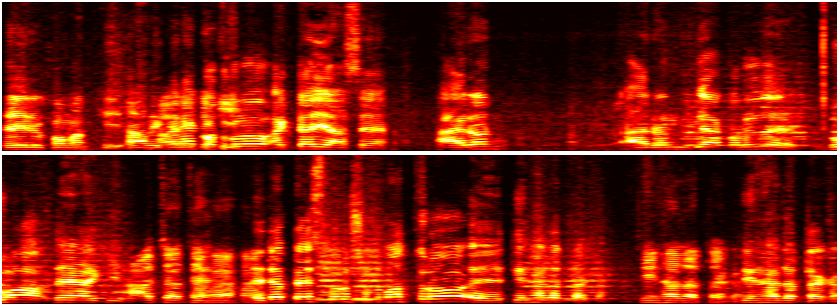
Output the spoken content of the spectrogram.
এইরকম আর কি। আর এখানে কতগুলো একটা ইয়ে আছে? আয়রন আয়রন দিয়া করে যে? ধোয়া দেয় আর কি। আচ্ছা আচ্ছা হ্যাঁ হ্যাঁ। এটা প্রেস করো শুধুমাত্র তিন হাজার টাকা। তিন হাজার টাকা। তিন হাজার টাকা।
